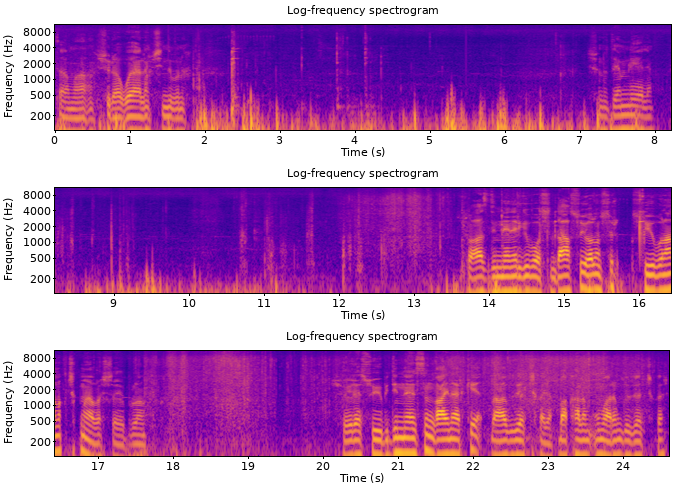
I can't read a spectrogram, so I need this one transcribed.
Tamam şuraya koyalım şimdi bunu. Şunu demleyelim. Su az dinlenir gibi olsun. Daha suyu olun sür, suyu bulanık çıkmaya başlıyor bulanık. Şöyle suyu bir dinlensin kaynar ki daha güzel çıkacak. Bakalım umarım güzel çıkar.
